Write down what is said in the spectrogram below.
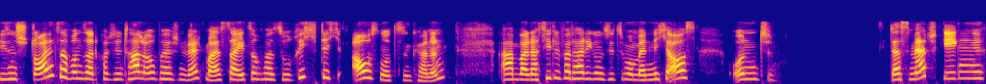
diesen Stolz auf unseren kontinentaleuropäischen Weltmeister jetzt nochmal so richtig ausnutzen können, ähm, weil nach Titelverteidigung sieht es im Moment nicht aus und das Match gegen,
